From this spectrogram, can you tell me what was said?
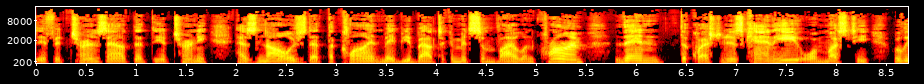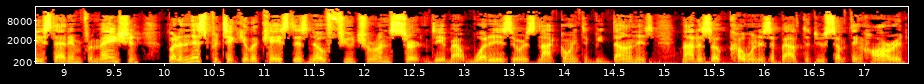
if it turns out that the attorney has knowledge that the client may be about to commit some violent crime, then the question is, can he or must he release that information? But in this particular case, there's no future uncertainty about what is or is not going to be done. It's not as though Cohen is about to do something horrid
